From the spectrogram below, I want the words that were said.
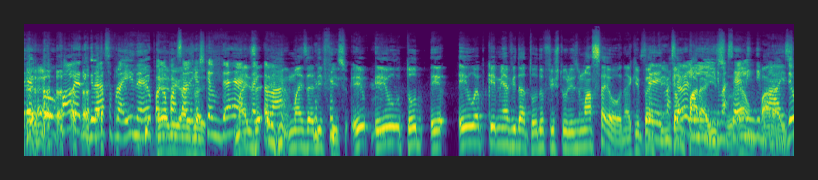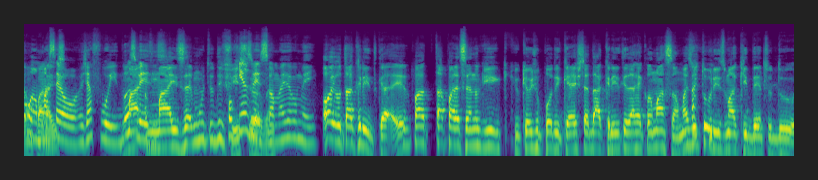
ter, eu falo, é de graça pra ir, né? Eu pago É a passagem, acho que é uns 10 reais mas, pra é, mas é difícil. Eu, eu, todo, eu, eu é porque minha vida toda eu fiz turismo em Maceió, né? Sei, pertinho, que é um é paraíso. lindo, Marcelo é é um lindo demais. paraíso, Eu é um amo paraíso. Maceió, eu já fui duas mas, vezes. Mas é muito difícil. Pouquinhas vezes só, mas eu amei. Olha outra crítica. Eu- pa- Tá parecendo que, que, que hoje o podcast é da crítica e da reclamação. Mas o turismo aqui dentro do,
